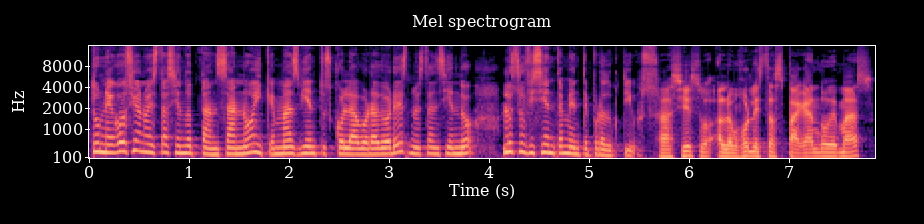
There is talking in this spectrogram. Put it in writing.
tu negocio no está siendo tan sano y que más bien tus colaboradores no están siendo lo suficientemente productivos. Así es, a lo mejor le estás pagando de más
